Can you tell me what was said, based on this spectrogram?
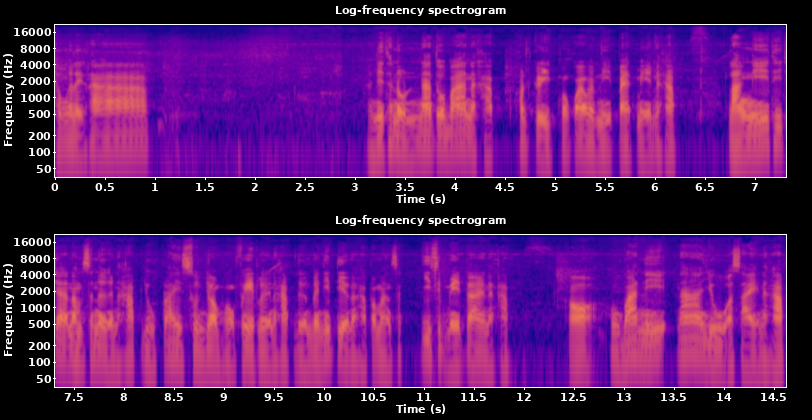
ชมกันเลยครับ อันนี้ถนนหน้าตัวบ้านนะครับ คอนกรีตกว้างๆแบบนี้ 8 เมตรนะครับ หลังนี้ที่จะนำเสนอนะครับ อยู่ใกล้สวนหย่อมของเฟสเลยนะครับ เดินไปนิดเดียวนะครับ ประมาณสัก 20 เมตรได้นะครับ ก็หมู่บ้านนี้น่าอยู่อาศัยนะครับ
